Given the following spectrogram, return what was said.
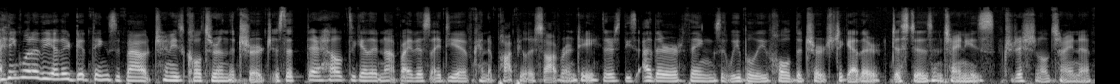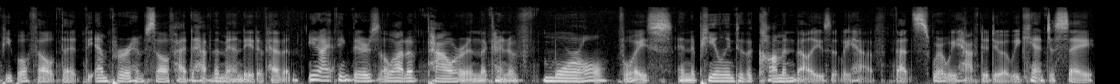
I think one of the other good things about Chinese culture and the church is that they're held together not by this idea of kind of popular sovereignty. There's these other things that we believe hold the church together, just as in Chinese traditional China, people felt that the emperor himself had to have the mandate of heaven. You know, I think there's a lot of power in the kind of moral voice and appealing to the common values that we have. That's where we have to do it. We can't just say,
